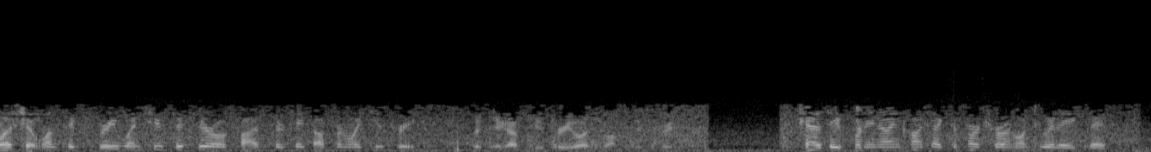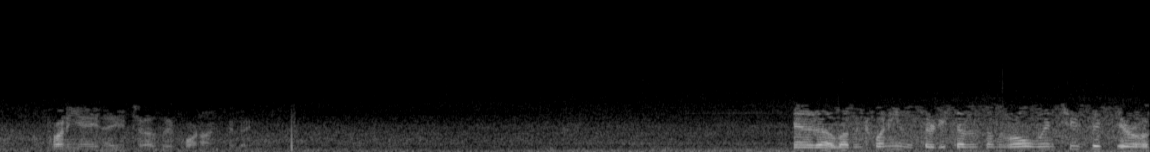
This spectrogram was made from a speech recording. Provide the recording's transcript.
watch Westjet 163, wind 26005, clear takeoff runway 23. Clear takeoff 23, Westjet 163. Jazz 849, contact departure on 12886. 28H as a 49 today. Canada 1120 and the 37th on the roll, wind two six zero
